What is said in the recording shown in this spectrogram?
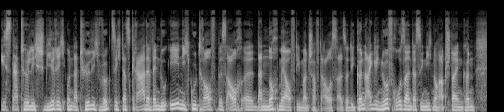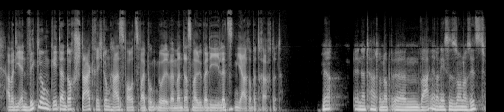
ist natürlich schwierig und natürlich wirkt sich das gerade, wenn du eh nicht gut drauf bist, auch äh, dann noch mehr auf die Mannschaft aus. Also die können eigentlich nur froh sein, dass sie nicht noch absteigen können. Aber die Entwicklung geht dann doch stark Richtung HSV 2.0, wenn man das mal über die letzten Jahre betrachtet. Ja, in der Tat. Und ob ähm, Wagner der nächste Saison noch sitzt,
